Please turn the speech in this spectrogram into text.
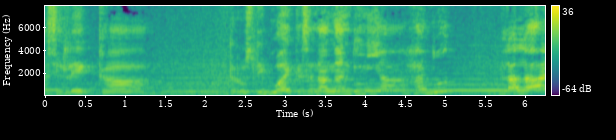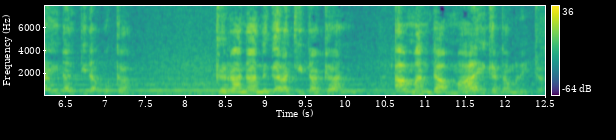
Masih leka. Terus dibuai kesenangan dunia hanyut, lalai dan tidak peka. Kerana negara kita kan aman damai kata mereka.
